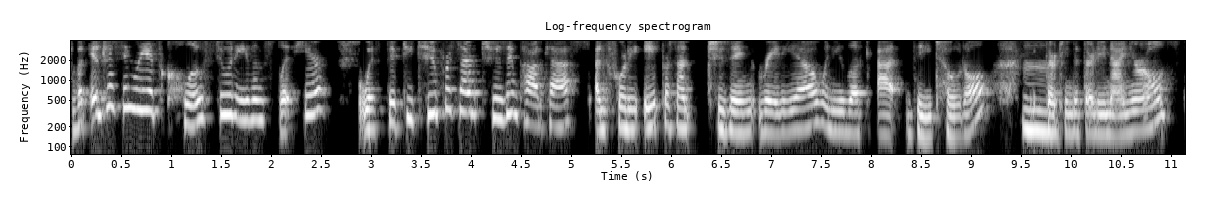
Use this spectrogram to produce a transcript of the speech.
But interestingly, it's close to an even split here, with 52% choosing podcasts and 48% choosing radio when you look at the total, mm. 13 to 39 year olds.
